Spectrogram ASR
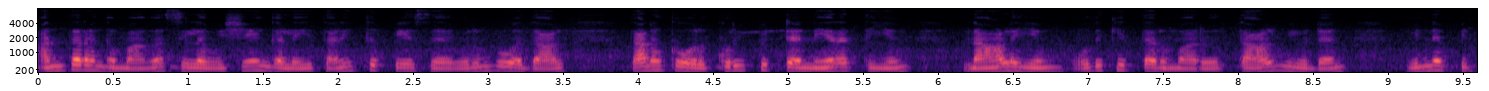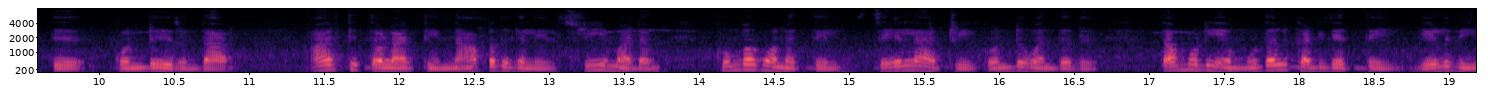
அந்தரங்கமாக சில விஷயங்களை தனித்து பேச விரும்புவதால் தனக்கு ஒரு குறிப்பிட்ட நேரத்தையும் நாளையும் ஒதுக்கி தருமாறு தாழ்மையுடன் விண்ணப்பித்து கொண்டு இருந்தார். ஆயிரத்தி தொள்ளாயிரத்தி நாற்பதுகளில் ஸ்ரீமடம் கும்பகோணத்தில் செயலாற்றி கொண்டு வந்தது. தம்முடைய முதல் கடிதத்தை எழுதி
